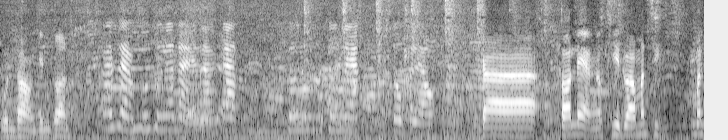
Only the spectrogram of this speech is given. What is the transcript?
อุ่นท้องกินก่อน ไอ้แสงผู้ซื้อกันไหนหลังจากครึ่งครึ่งแรกจบไปแล้ว ก็ตอนแรกก็คิดว่ามันสิมัน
